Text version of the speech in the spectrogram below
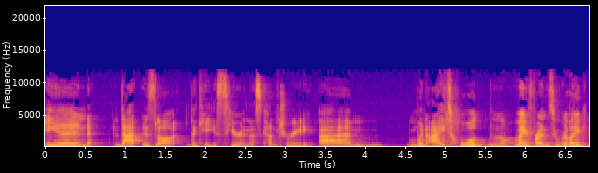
And that is not the case here in this country. Um, when I told my friends who were like,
